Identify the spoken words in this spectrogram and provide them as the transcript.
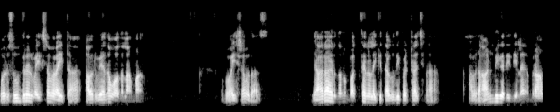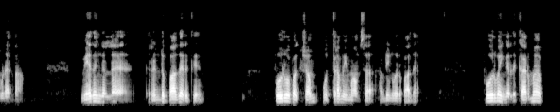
ஒரு சூத்ரர் வைஷ்ணவர் ஆயிட்டா அவர் வேதம் ஓதலாமா? இப்போ வைஷ்ணவதாஸ் யாராக இருந்தாலும் பக்த நிலைக்கு தகுதி பெற்றாச்சுன்னா அவர் ஆன்மீக ரீதியில பிராமணர் தான். வேதங்கள்ல ரெண்டு பாதை இருக்கு. பூர்வபக்ஷம் உத்தரமீமாம்சா அப்படின்னு ஒரு பாதை. பூர்வங்கிறது கர்ம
